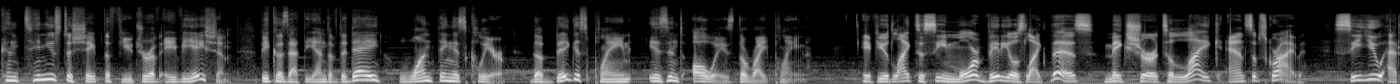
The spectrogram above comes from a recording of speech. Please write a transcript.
continues to shape the future of aviation, because at the end of the day, one thing is clear, the biggest plane isn't always the right plane. If you'd like to see more videos like this, make sure to like and subscribe. See you at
